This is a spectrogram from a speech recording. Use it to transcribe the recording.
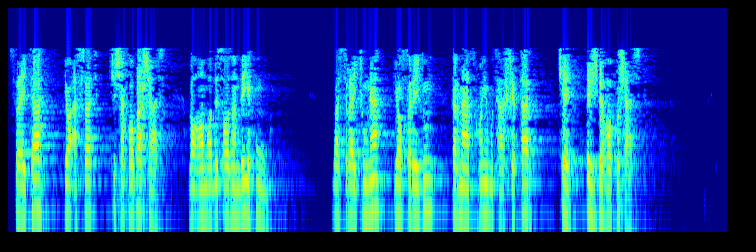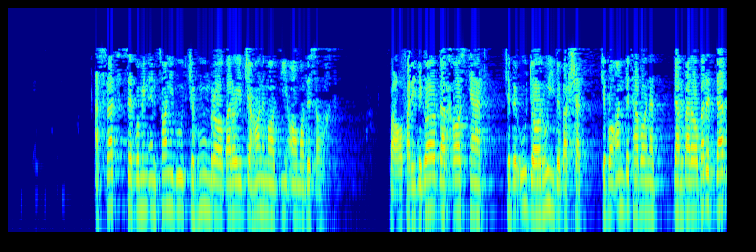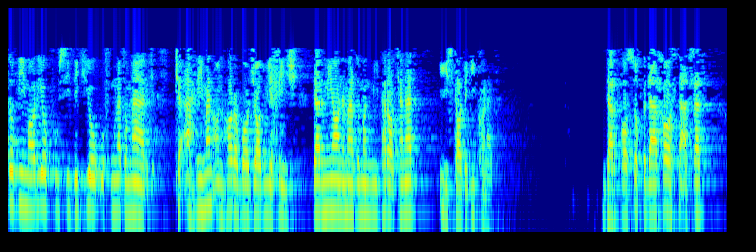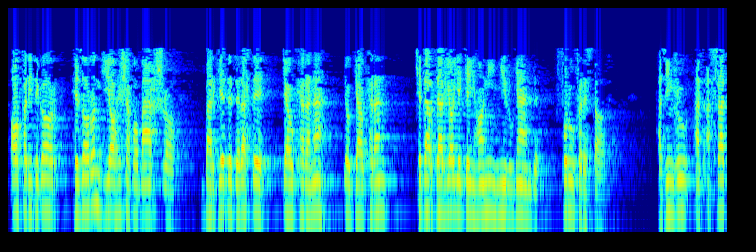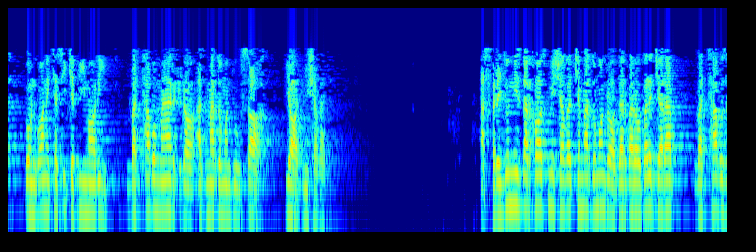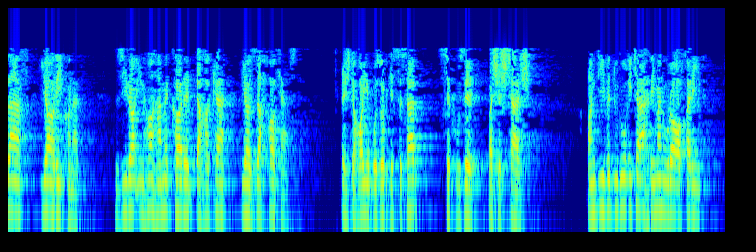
سریته یا اسرت که شفابخش است و آماده سازنده هوم و سریتونه یا فریدون در متنهای متأخرتر که کش است. اسرت سومین انسانی بود که هوم را برای جهان مادی آماده ساخت و آفریدگار درخواست کرد که به او دارویی ببخشد که با آن بتواند در برابر درد و بیماری و پوسیدگی و عفونت و مرگ که اهریمن آنها را با جادوی خیش در میان مردمان میپراکند ایستادگی کند. در پاسخ به درخواست اسرت آفریدگار هزاران گیاه شفابخش را بر گرد درخت گوکرنه یا گوکرن که در دریای گیهانی میرویند فرو فرستاد از این رو از اسرت به عنوان کسی که بیماری و تب و مرگ را از مردمان دور ساخت یاد می شود. از فریدون نیز درخواست می شود که مردمان را در برابر جرب و تب و ضعف یاری کند زیرا اینها همه کار دهاکه یا زحاک است. اجدهای بزرگ سسر سپوزه و ششچشم آن دیو دروغی که اهریمن او را آفرید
